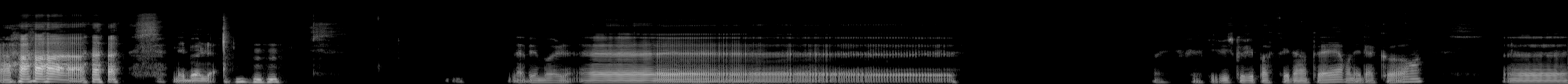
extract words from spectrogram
Ah ah ah, ah, ah, ah. La bémol. Euh... Ouais, juste que j'ai pas fait d'impair, on est d'accord. Euh...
